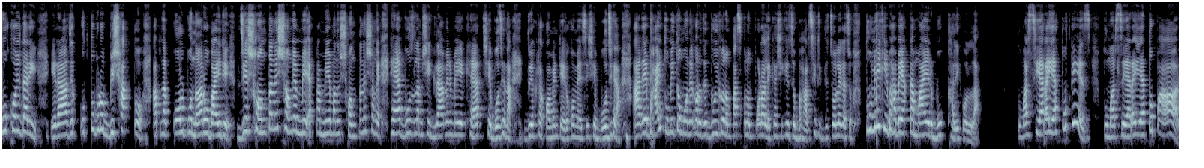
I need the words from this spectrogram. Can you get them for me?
মুখোশধারী, এরা যে কত বড় বিষাক্ত, আপনার কল্পনারও বাইরে। যে সন্তানের সঙ্গে মেয়ে একটা মেয়ে মানুষ সন্তানের সঙ্গে হ্যাঁ বুঝলাম সেই গ্রামের মেয়ে খ্যাত, সে বোঝে না। দু একটা কমেন্ট এরকম এসে সে বোঝে না। আরে ভাই, তুমি তো মনে করো যে দুই কলম, পাঁচ কলম পড়ালেখা শিখেছো, ভার্সিটিতে চলে গেছো, তুমি কীভাবে একটা মায়ের বুক খালি করলা? তোমার চেয়ারাই এত তেজ, তোমার চেয়ারাই এত পার।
